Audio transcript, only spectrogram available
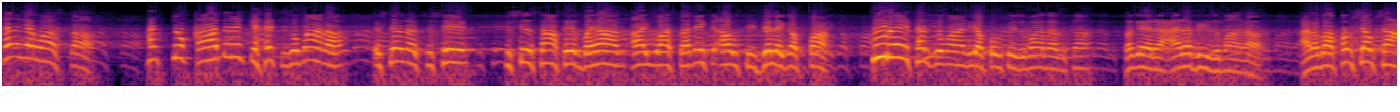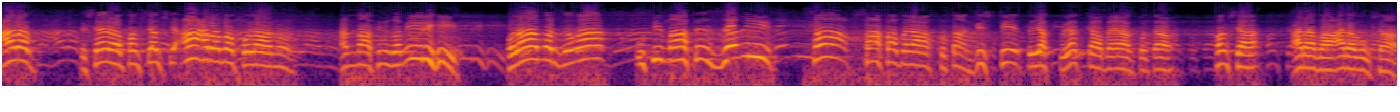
کرنے واسطہ۔ ہچو قادر کے ہچ زمانہ اس طرح تسے تسے صاف بیان آئی واسطہ نہیں کہ آؤتی دل گپا۔ پورے ترجمان یا پوتی زمانہ بکا۔ بغیر عربی زمانہ عربا پمشا عرب۔ اشارة فالشخص أعرب فلان أما في ضميره فلان مرزما وفي ما في الضمير صاف صافا بيان كتان قشتي يك يكا بيان كتان فمشا عرب عرب وشان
